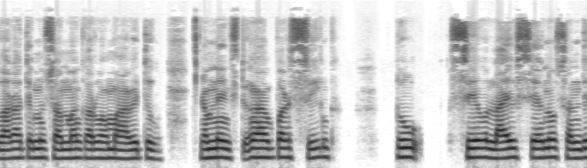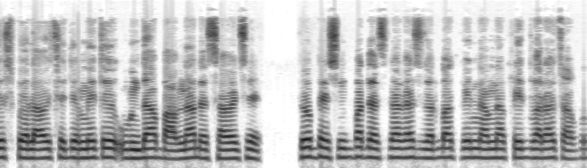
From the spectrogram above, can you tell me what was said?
દ્વારા તેમનું સન્માન કરવામાં આવ્યું હતું. તેમને ઇન્સ્ટાગ્રામ પર સિંગ ટુ સેવ લાઈવ સેનો સંદેશ ફેલાવે છે. જેમને તે ઉમદા ભાવના દર્શાવે છે. તો ફેસબુક પર દર્શનાકાશ ગરબા ક્વીન નામના પેજ દ્વારા ચાહકો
